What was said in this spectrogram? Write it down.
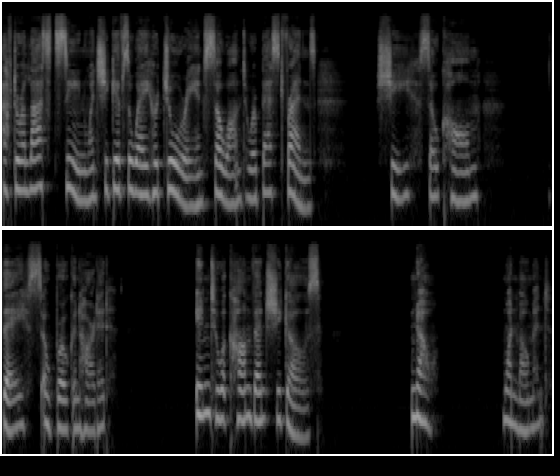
After a last scene when she gives away her jewelry and so on to her best friends, she so calm, they so broken hearted. Into a convent she goes. No, one moment.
